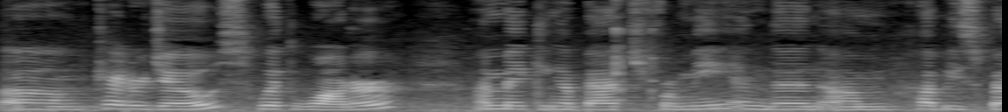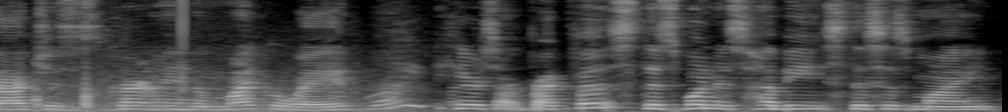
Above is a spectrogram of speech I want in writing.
um, Trader Joe's with water. I'm making a batch for me and then um, hubby's batch is currently in the microwave. Right, here's our breakfast. This one is hubby's, this is mine.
